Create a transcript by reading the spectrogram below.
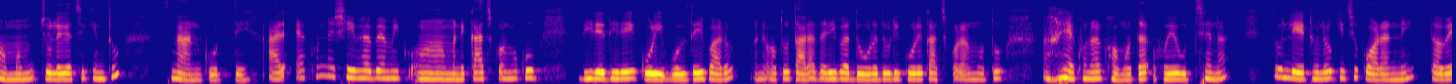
মাম্মাম চলে গেছে কিন্তু স্নান করতে। আর এখন না সেইভাবে আমি মানে কাজকর্ম খুব ধীরে ধীরেই করি বলতেই পারো। মানে অত তাড়াতাড়ি বা দৌড়াদৌড়ি করে কাজ করার মতো এখন আর ক্ষমতা হয়ে উঠছে না। তো লেট হলেও কিছু করার নেই। তবে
